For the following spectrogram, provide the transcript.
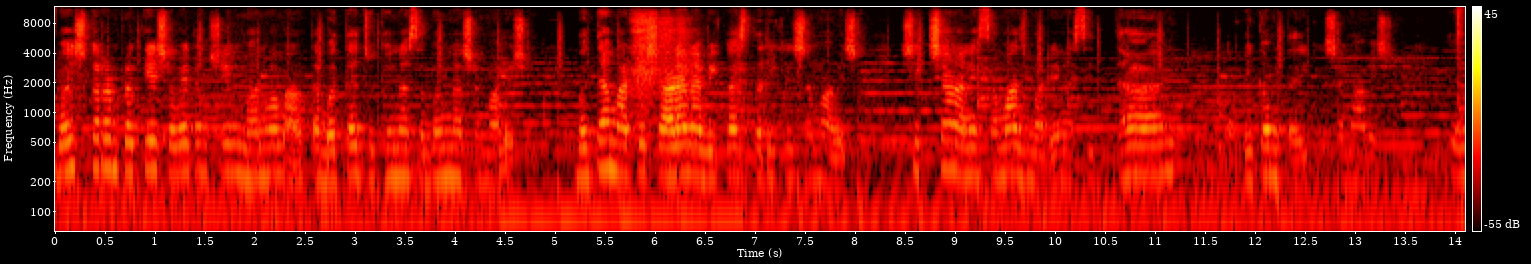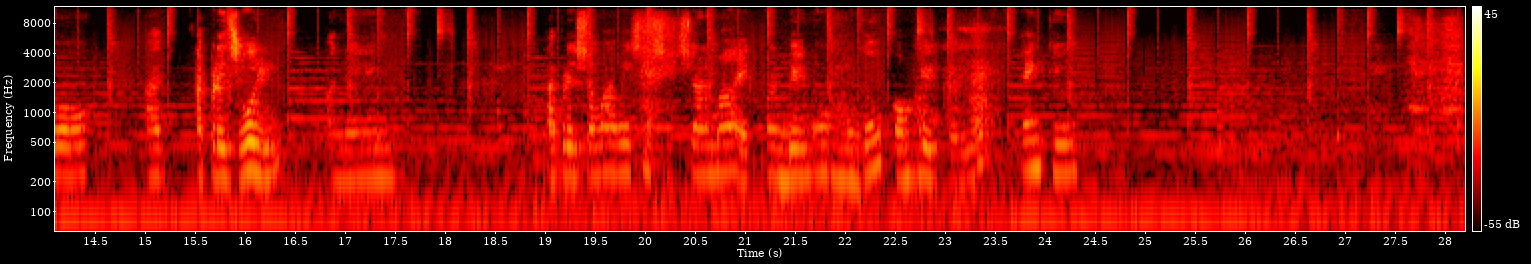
બહિષ્કરણ પ્રત્યે સંવેદનશીલ માનવામાં આવતા બધા જૂથોના સંબંધમાં સમાવેશન. બધા માટે શાળાના વિકાસ તરીકે સમાવેશ શિક્ષણ અને સમાજ માટેના સિદ્ધાંત અભિગમ તરીકે સમાવેશ તો આ આપણે જોયું અને આપણે સમાવેશી શિક્ષણમાં એક પણ બેનો મુદ્દો કમ્પ્લીટ કર્યો. Thank you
